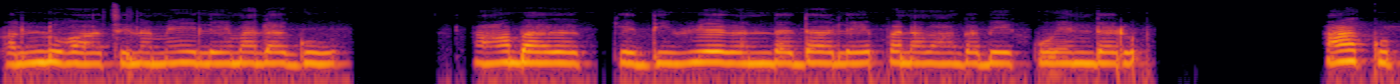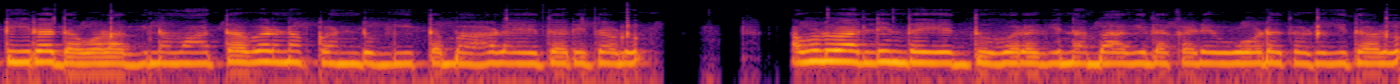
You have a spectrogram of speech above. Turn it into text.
ಕಲ್ಲು ಹಾಸಿನ ಮೇಲೆ ಮಲಗು. ಆ ಭಾಗಕ್ಕೆ ದಿವ್ಯಗಂಧದ ಲೇಪನವಾಗಬೇಕು ಎಂದರು. ಆ ಕುಟೀರದ ಒಳಗಿನ ವಾತಾವರಣ ಕಂಡು ಗೀತಾ ಬಹಳ ಹೆದರಿದಳು. ಅವಳು ಅಲ್ಲಿಂದ ಎದ್ದು ಹೊರಗಿನ ಬಾಗಿಲ ಕಡೆ ಓಡತೊಡಗಿದಳು.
